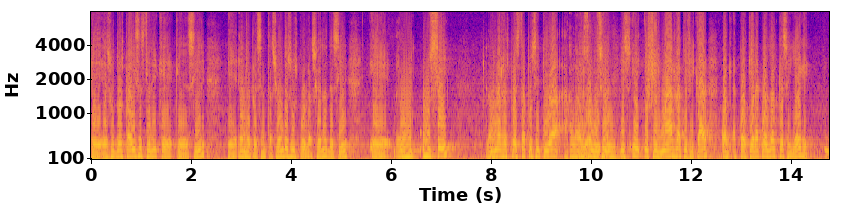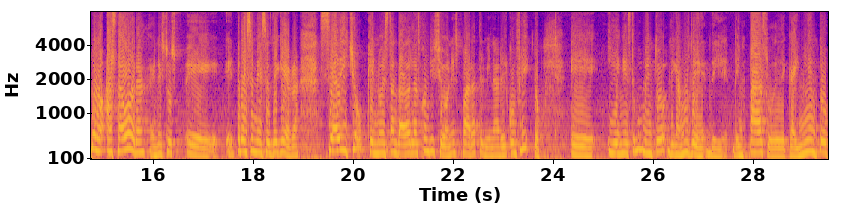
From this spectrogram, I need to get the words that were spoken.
Eh, esos dos países tienen que, decir, eh, en representación de sus poblaciones, decir eh, un, sí una respuesta positiva a, la resolución y, firmar, ratificar cualquier acuerdo al que se llegue. Bueno, hasta ahora, en estos eh, 13 meses de guerra, se ha dicho que no están dadas las condiciones para terminar el conflicto. Eh, y en este momento, digamos, de, de, de impas o de decaimiento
